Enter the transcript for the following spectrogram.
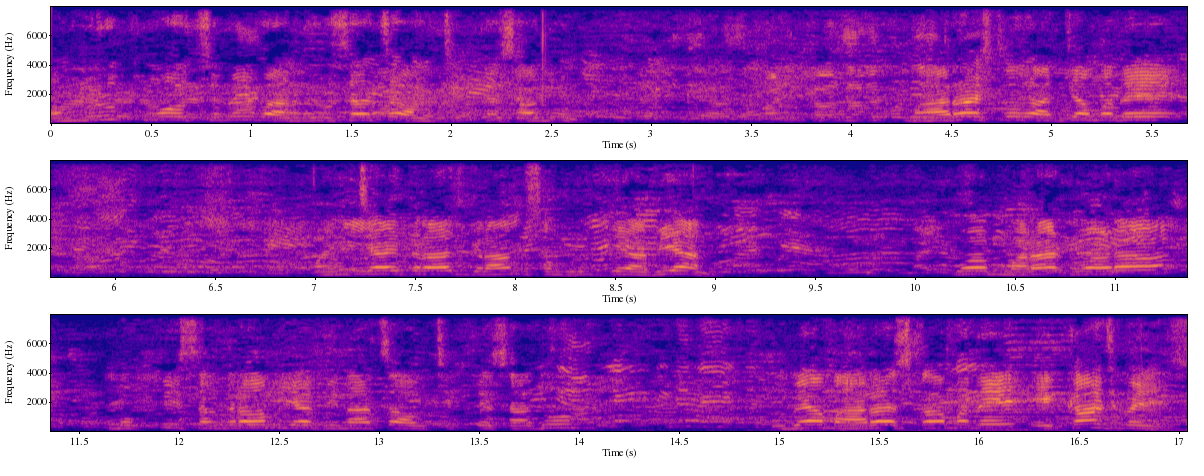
अमृत महोत्सवी वाढदिवसाचं औचित्य साधून महाराष्ट्र राज्यामध्ये पंचायत राज ग्राम समृद्धी अभियान व मराठवाडा मुक्ती संग्राम या दिनाचं औचित्य साधून उभ्या महाराष्ट्रामध्ये एकाच वेळेस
